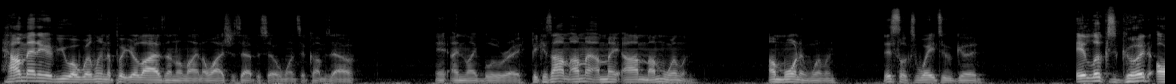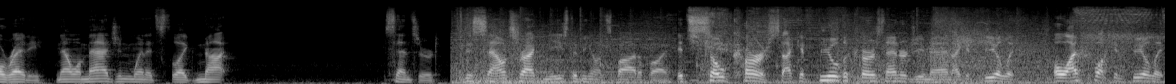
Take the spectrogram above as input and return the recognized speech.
How many of you are willing to put your lives on the line to watch this episode once it comes out, and, like Blu-ray? Because I'm I'm I'm I'm I'm willing. I'm more than willing. This looks way too good. It looks good already. Now imagine when it's like not censored. This soundtrack needs to be on Spotify. It's so cursed. I can feel the cursed energy, man. I can feel it. Oh, I fucking feel it.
